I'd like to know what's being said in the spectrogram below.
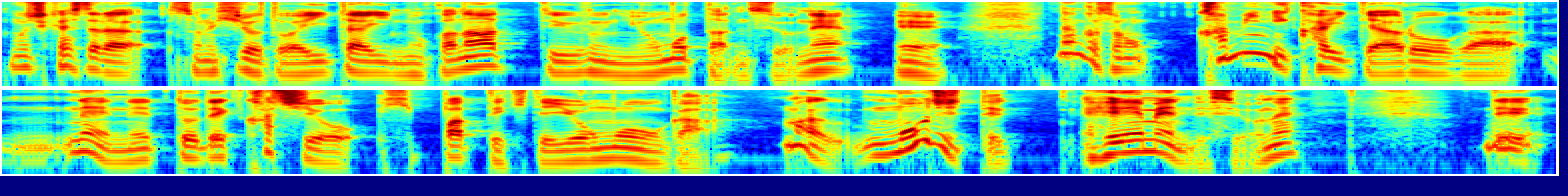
もしかしたらそのヒロトは言いたいのかなっていうふうに思ったんですよね。ええ。なんかその紙に書いてあろうが、ね、ネットで歌詞を引っ張ってきて読もうが、まあ文字って平面ですよね。で、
